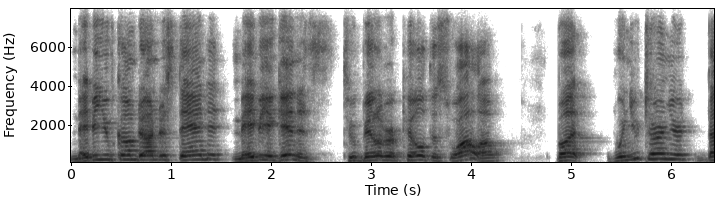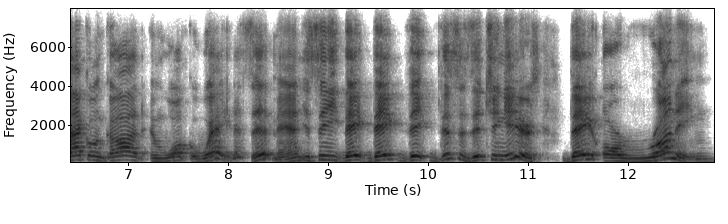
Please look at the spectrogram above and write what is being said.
maybe you've come to understand it. Maybe again, it's too bitter of a pill to swallow. But when you turn your back on God and walk away, that's it, man. You see, they they they this is itching ears. They are running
